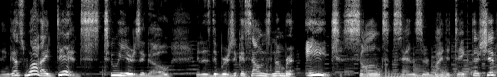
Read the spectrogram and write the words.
And guess what? I did two years ago. It is the Brazuca Sounds number eight songs censored by dictatorship.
